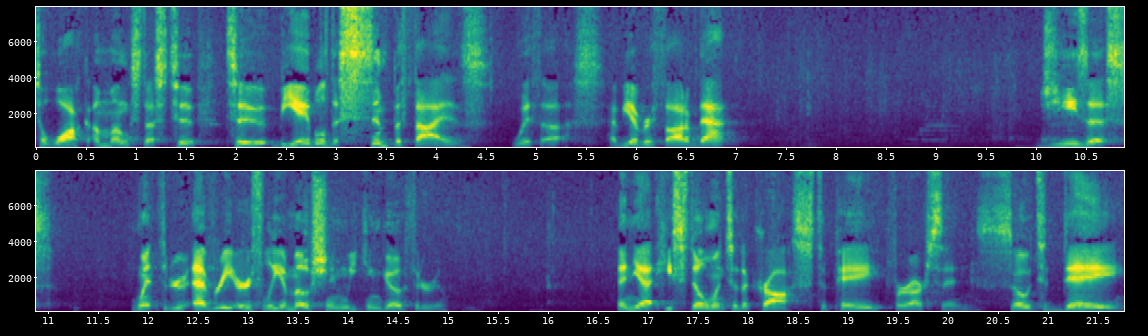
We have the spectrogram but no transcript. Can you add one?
to walk amongst us, to, to be able to sympathize with us. Have you ever thought of that? Jesus went through every earthly emotion we can go through. And yet he still went to the cross to pay for our sins. So today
